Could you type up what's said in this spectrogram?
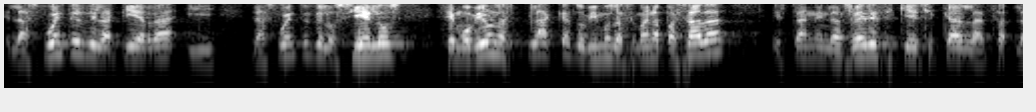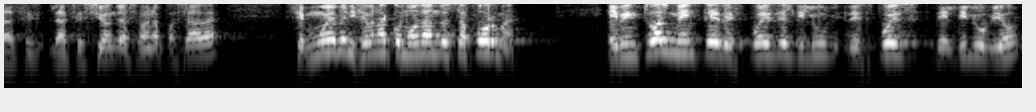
las fuentes de la tierra y las fuentes de los cielos, se movieron las placas, lo vimos la semana pasada, están en las redes si quieres checar la, la sesión de la semana pasada, se mueven y se van acomodando de esta forma. Eventualmente, después del diluvio, después del diluvio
